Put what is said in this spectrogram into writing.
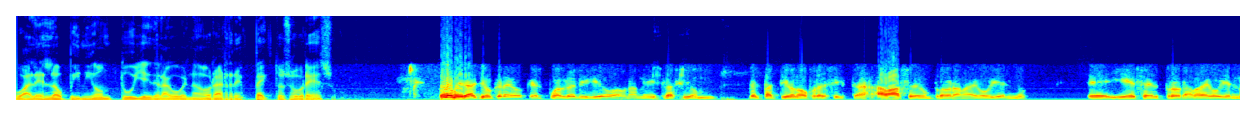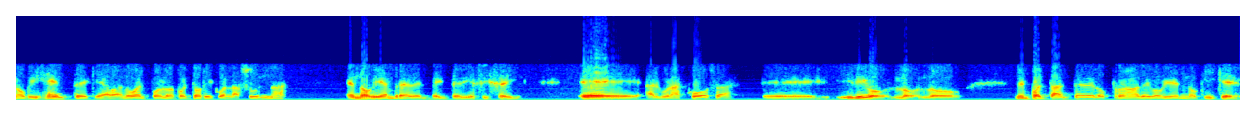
¿Cuál es la opinión tuya y de la gobernadora respecto sobre eso? Bueno, mira, yo creo que el pueblo eligió a una administración del Partido No Progresista a base de un programa de gobierno eh, y ese es el programa de gobierno vigente que avaló el pueblo de Puerto Rico en las urnas en noviembre del 2016. Eh, algunas cosas, eh, y digo, lo, lo, importante de los programas de gobierno, que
